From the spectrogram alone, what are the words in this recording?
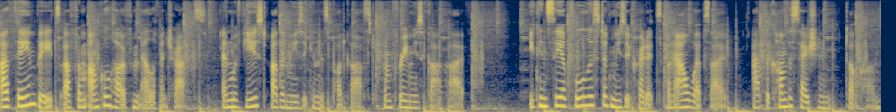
Our theme beats are from Uncle Ho from Elephant Tracks, and we've used other music in this podcast from Free Music Archive. You can see a full list of music credits on our website at theconversation.com.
